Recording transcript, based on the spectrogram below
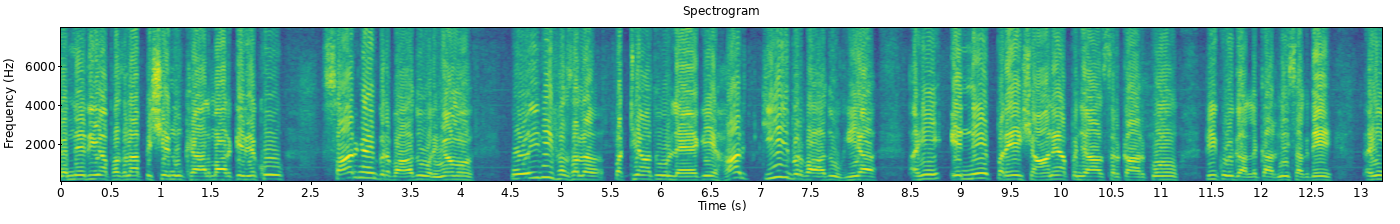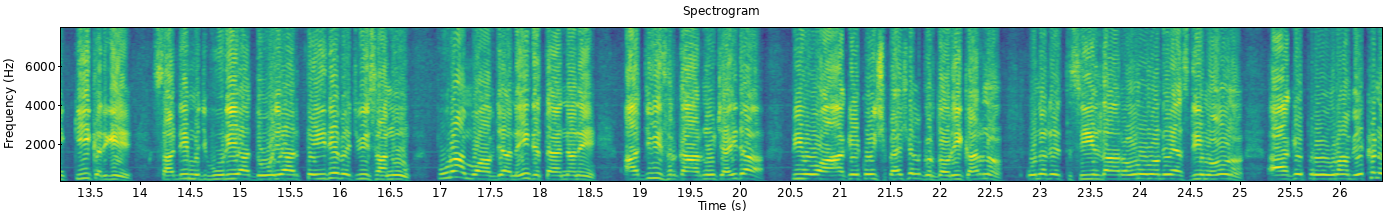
ਗੰਨੇ ਦੀਆਂ ਫਸਲਾਂ ਪਿੱਛੇ ਨੂੰ ਖਿਆਲ ਮਾਰ ਕੇ ਵੇਖੋ, ਸਾਰੀਆਂ ਹੀ ਬਰਬਾਦ ਹੋ ਰਹੀਆਂ ਵਾ। ਕੋਈ ਵੀ ਫਸਲ ਪੱਠਿਆਂ ਤੋਂ ਲੈ ਕੇ ਹਰ ਚੀਜ਼ ਬਰਬਾਦ ਹੋ ਗਈ ਆ, ਅਸੀਂ ਇੰਨੇ ਪਰੇਸ਼ਾਨ ਆ ਪੰਜਾਬ ਸਰਕਾਰ ਕੋਲੋਂ ਵੀ ਕੋਈ ਗੱਲ ਕਰ ਨਹੀਂ ਸਕਦੇ। ਅਸੀਂ ਕੀ ਕਰੀਏ? ਸਾਡੀ ਮਜਬੂਰੀ ਆ 2023 ਦੇ ਵਿੱਚ ਵੀ ਸਾਨੂੰ ਪੂਰਾ ਮੁਆਵਜ਼ਾ ਨਹੀਂ ਦਿੱਤਾ ਇਹਨਾਂ ਨੇ। ਅੱਜ ਵੀ ਸਰਕਾਰ ਨੂੰ ਚਾਹੀਦਾ ਵੀ ਉਹ ਆ ਕੇ ਕੋਈ ਸਪੈਸ਼ਲ ਗੁਰਦੌਰੀ ਕਰਨ, ਉਹਨਾਂ ਦੇ ਤਹਿਸੀਲਦਾਰ ਆਉਣ, ਉਹਨਾਂ ਦੇ ਐਸਡੀਐਮ ਆਉਣ, ਆ ਕੇ ਪ੍ਰੋਗਰਾਮ ਵੇਖਣ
